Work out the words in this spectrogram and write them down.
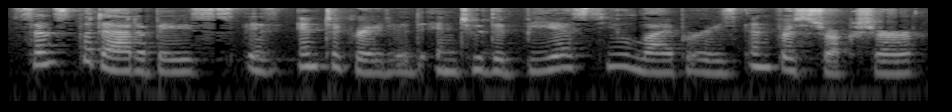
Since the database is integrated into the BSU Library's infrastructure,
